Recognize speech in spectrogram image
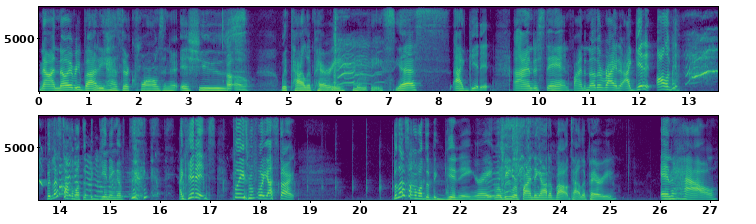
Now I know everybody has their qualms and their issues. Uh oh. With Tyler Perry movies. Yes, I get it. I understand. Find another writer. I get it. All of it. But let's talk about the beginning of I get it. Please before y'all start. But let's talk about the beginning, right? When we were finding out about Tyler Perry and how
